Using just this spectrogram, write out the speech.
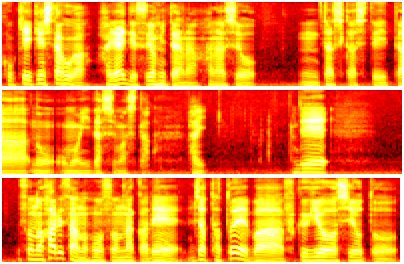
こう経験した方が早いですよみたいな話を、うん、確かしていたのを思い出しました。はい、でそのハルさんの放送の中でじゃあ例えば副業をしようと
